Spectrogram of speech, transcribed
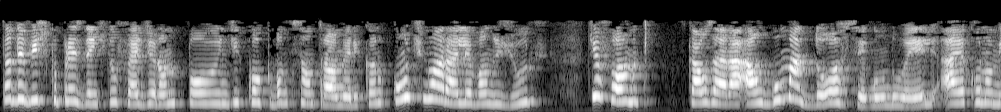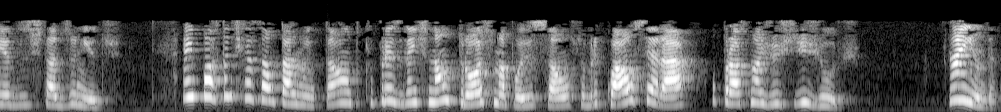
tendo em vista que o presidente do Fed, Jerome Powell, indicou que o Banco Central americano continuará elevando juros de forma que causará alguma dor, segundo ele, à economia dos Estados Unidos. É importante ressaltar, no entanto, que o presidente não trouxe uma posição sobre qual será o próximo ajuste de juros. Ainda,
